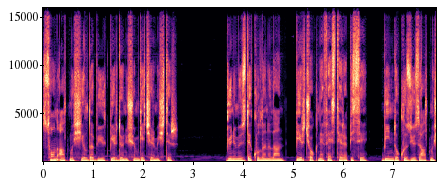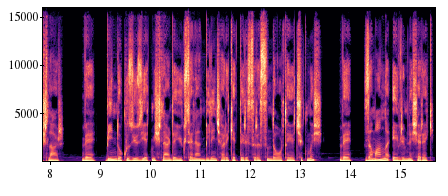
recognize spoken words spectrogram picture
son 60 yılda büyük bir dönüşüm geçirmiştir. Günümüzde kullanılan birçok nefes terapisi 1960'lar ve 1970'lerde yükselen bilinç hareketleri sırasında ortaya çıkmış ve zamanla evrimleşerek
